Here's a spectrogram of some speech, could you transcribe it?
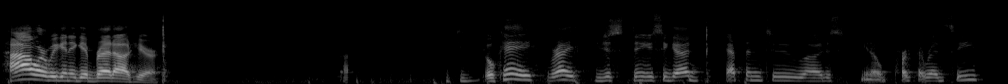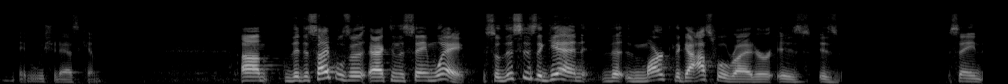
How are we going to get bread out here? Uh, okay, right. You just didn't you see God happen to uh, just you know part the Red Sea? Maybe we should ask Him. Um, the disciples are acting the same way. So this is again, the, Mark, the gospel writer, is is saying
